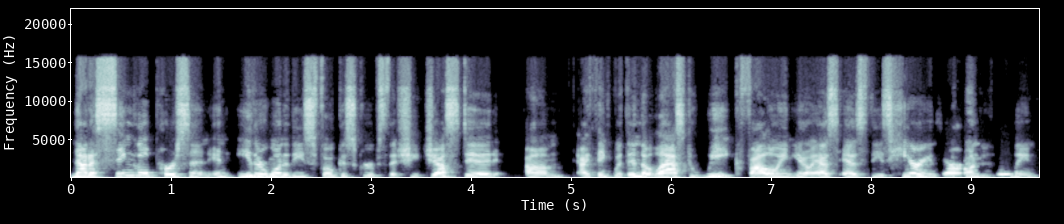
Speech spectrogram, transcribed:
not a single person in either one of these focus groups that she just did um, I think within the last week following, you know, as as these hearings are unfolding,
